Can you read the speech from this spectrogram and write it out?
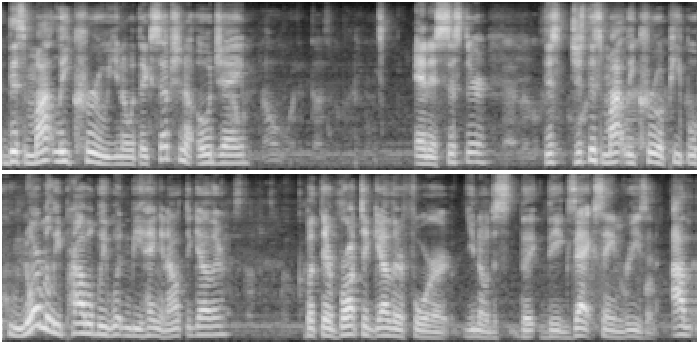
this motley crew, you know, with the exception of OJ know what it does look like. and his sister, this just this motley crew of people who normally probably wouldn't be hanging out together, but they're brought together for you know the the, the exact same reason. I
